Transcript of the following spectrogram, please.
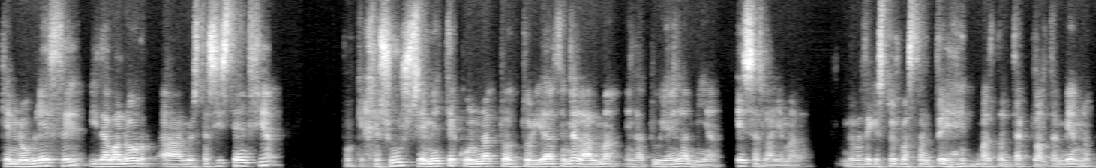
que ennoblece y da valor a nuestra existencia, porque Jesús se mete con un acto de autoridad en el alma, en la tuya y en la mía. Esa es la llamada. Me parece que esto es bastante, bastante actual también, ¿no?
